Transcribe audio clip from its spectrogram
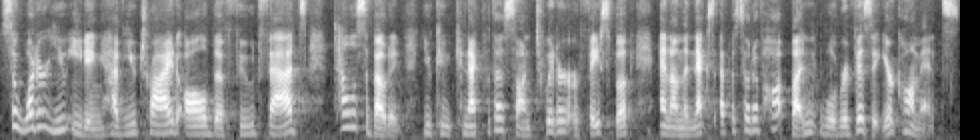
So what are you eating? Have you tried all the food fads? Tell us about it. You can connect with us on Twitter or Facebook, and on the next episode of Hot Button, we'll revisit your comments.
